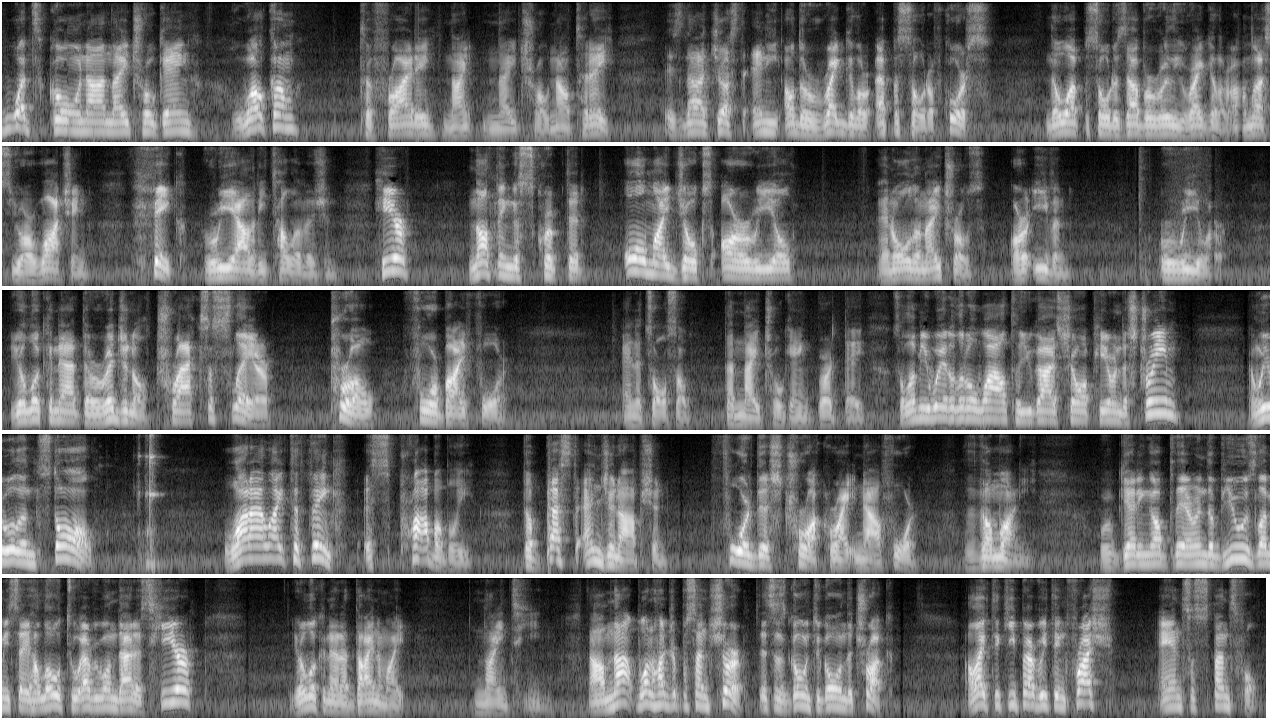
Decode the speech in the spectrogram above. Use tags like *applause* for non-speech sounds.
What's going on, Nitro Gang? Welcome to Friday Night Nitro. Now, today is not just any other regular episode. Of course, no episode is ever really regular unless you are watching fake reality television. Here, nothing is scripted. All my jokes are real, and all the Nitros are even realer. You're looking at the original Traxxas Slayer Pro 4x4. And it's also the Nitro Gang birthday. So let me wait a little while till you guys show up here in the stream. And we will install what I like to think is probably the best engine option for this truck right now for the money. We're getting up there in the views. Let me say hello to everyone that is here. You're looking at a Dynamite 19. Now, I'm not 100% sure this is going to go in the truck. I like to keep everything fresh and suspenseful,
